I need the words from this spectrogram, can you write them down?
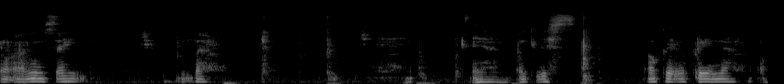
yung aming side. Diba? Ayan, at least okay, okay na. O,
